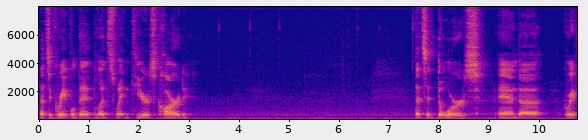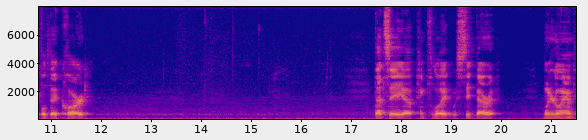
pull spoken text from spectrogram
That's a Grateful Dead Blood, Sweat, and Tears card. That's a Doors and uh, Grateful Dead card. That's a uh, Pink Floyd with Syd Barrett, Winterland,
